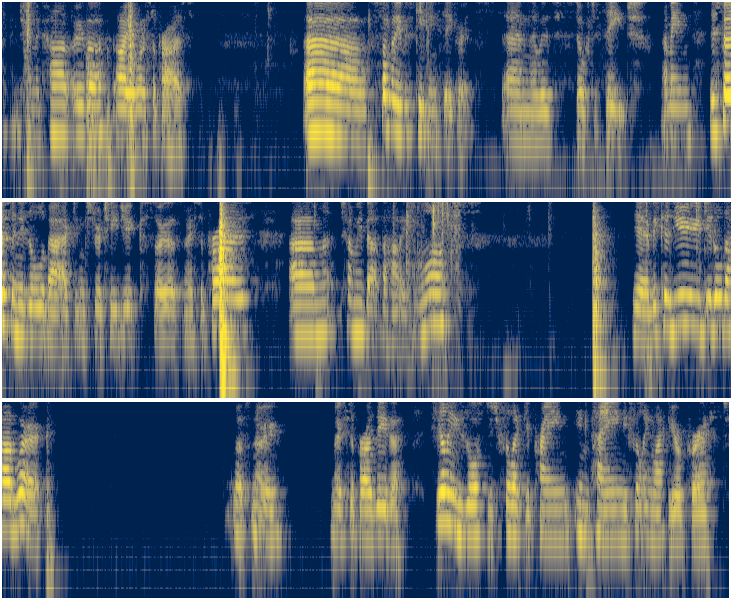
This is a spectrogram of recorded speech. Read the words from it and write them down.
I can turn the card over. Oh, yeah, what a surprise. Uh, somebody was keeping secrets and there was self-deceit. I mean, this person is all about acting strategic, so that's no surprise. Um, tell me about the heartache and loss. Yeah, because you did all the hard work. That's no no surprise either feeling exhausted, you feel like you're praying in pain, you're feeling like you're oppressed.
